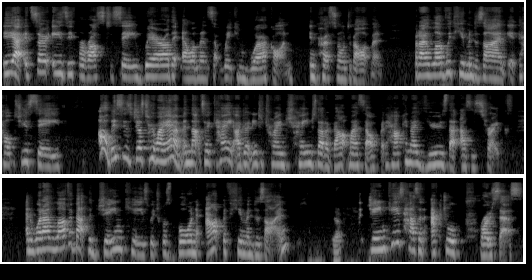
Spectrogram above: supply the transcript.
yeah it's so easy for us to see where are the elements that we can work on in personal development. But i love with human design it helps you see oh this is just who i am and that's okay. I don't need to try and change that about myself but how can i use that as a strength? And what i love about the gene keys which was born out of human design the Gene Keys has an actual process.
